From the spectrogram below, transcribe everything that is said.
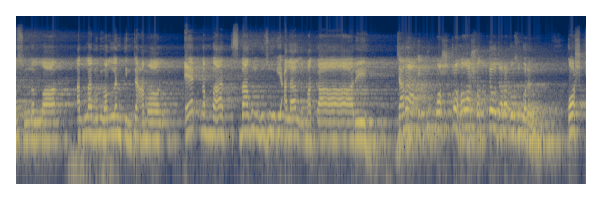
রাসূলুল্লাহ, আল্লাহ নবী বললেন তিনটা আমল। এক নাম্বার ইসবাগুল হুজু ই আলাল মাকারি। যারা একটু কষ্ট হওয়া সত্ত্বেও যারা উজু করেন, কষ্ট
